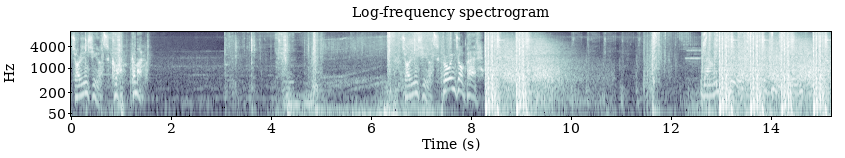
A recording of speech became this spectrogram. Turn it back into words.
Sergeant Shields, come on, come on. Sergeant Shields, throwing jump pad. Round two. Begin ring countdown.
